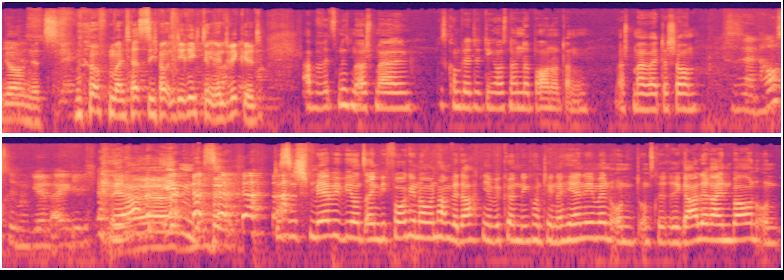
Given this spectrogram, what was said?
Ja, und jetzt hoffen wir mal, dass sich auch in die Richtung entwickelt. Aber jetzt müssen wir erstmal das komplette Ding auseinanderbauen und dann erstmal weiter schauen. Das ist ja ein Haus renovieren eigentlich. Ja, eben. Das, das, ist mehr, wie wir uns eigentlich vorgenommen haben. Wir dachten ja, wir können den Container hernehmen und unsere Regale reinbauen und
